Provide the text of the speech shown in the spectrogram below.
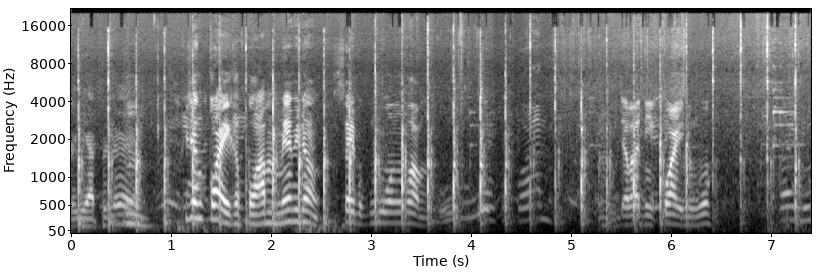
ละเอียดไปเลยอืมพี่จังก้อยกระป๋อมแม่พี่น้องใส่บักม่วงพร้อมพร้อมอืมแต่ว่านี่ก้อยหนูไข่หนู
